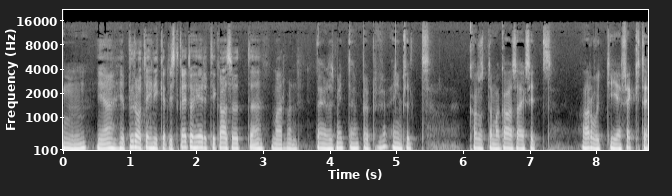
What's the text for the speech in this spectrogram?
Mm, jah, ja pürotehnikat vist ka ei tohi eriti kaasa võtta, ma arvan. tõenäoliselt mitte, peab ilmselt kasutama kaasaegseid arvutiefekte,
